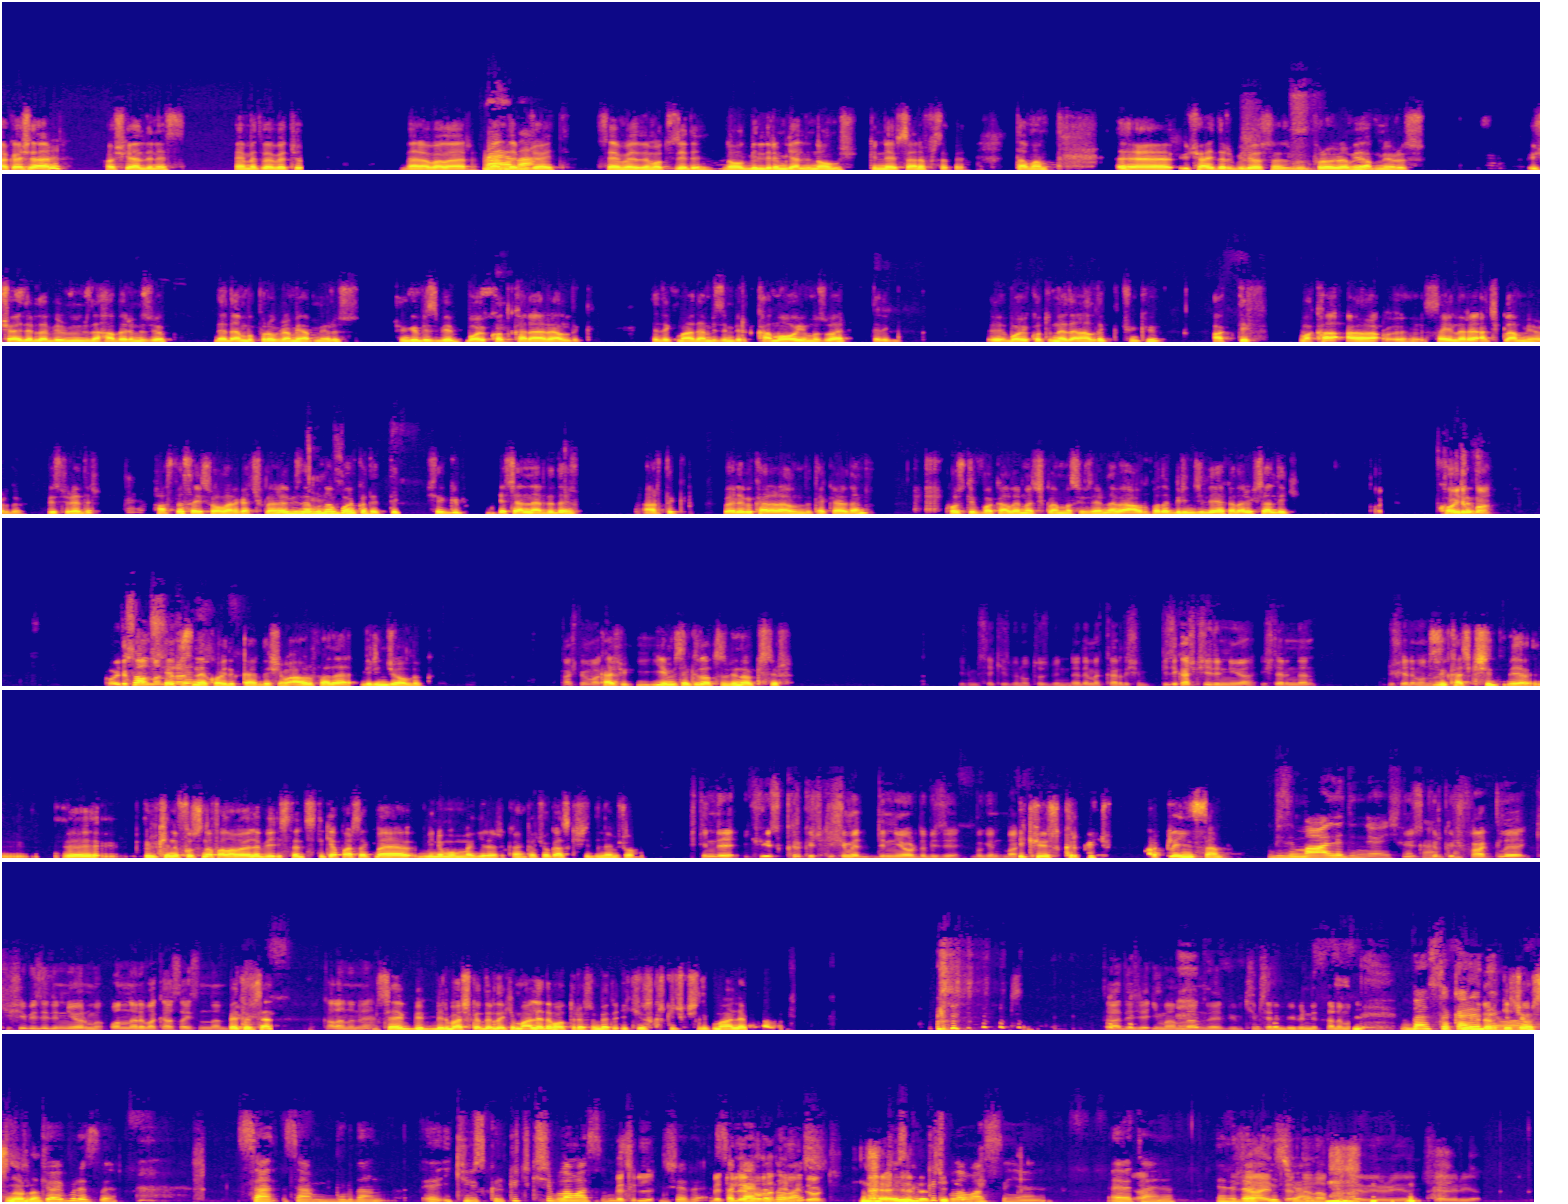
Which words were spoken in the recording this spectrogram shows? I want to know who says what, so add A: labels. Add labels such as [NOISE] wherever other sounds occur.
A: Arkadaşlar, hoş geldiniz. Mehmet ve Betül. Merhabalar. Ben de
B: Merhaba.
A: Mücahit. Sevmedim 37. Ne oldu? Bildirim geldi. Ne olmuş? Günün efsane fırsatı. Tamam. Ee, üç aydır biliyorsunuz bu programı yapmıyoruz. Üç aydır da birbirimizde haberimiz yok. Neden bu programı yapmıyoruz? Çünkü biz bir boykot kararı aldık. Dedik madem bizim bir kamuoyumuz var. Dedik e, boykotu neden aldık? Çünkü aktif vaka sayıları açıklanmıyordu bir süredir. Hasta sayısı olarak açıklanıyordu. Biz de buna
B: Evet.
A: boykot ettik. İşte geçenlerde de artık böyle bir karar alındı tekrardan. Pozitif vakaların açıklanması üzerine ve Avrupa'da birinciliğe kadar yükseldik.
C: Koyduk
A: Koyduk.
C: mu? Koyduk mu Almanlara?
A: Hepsine koyduk kardeşim. Avrupa'da birinci olduk.
C: Kaç bin vaka?
A: Kaç? 28-30 bin o küsür.
C: 28 bin, 30 bin. Ne demek kardeşim? Bizi kaç kişi dinliyor? İşlerinden düşelim onlara.
A: Bizi kaç kişi e, e, ülke nüfusuna falan öyle bir istatistik yaparsak bayağı minimuma girer kanka. Çok az kişi dinlemiş olduk.
C: Şimdi 243 kişi mi dinliyordu bizi bugün? Bak
A: 243 farklı insan.
B: Bizim mahalle dinliyor işte
C: 243
B: kanka.
C: farklı kişi bizi dinliyor mu? Onları vaka sayısından
A: Betül
C: düş.
A: sen
C: Kalanını
A: şey, bir, bir başkadırdaki mahallede mi oturuyorsun Betül? 243 kişilik mahalle mi? [LAUGHS]
C: sadece imamdan ve kimsenin birbirini tanımadığı.
B: Ben Sakarya'dayım
A: 24 geçiyor musun oradan?
B: köy burası. Sen sen buradan e, 243 kişi bulamazsın
C: Betül,
B: dışarı.
C: Betüllerin oradan
B: dolaş.
C: 54.
A: 54
B: 243
A: geçiyor.
B: bulamazsın yani. Evet
C: Ya,
B: aynen. 54
C: Mücahit
B: geçiyor
C: sen de
B: aynen.
C: lafı çeviriyorsun, [LAUGHS] çeviriyorsun.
